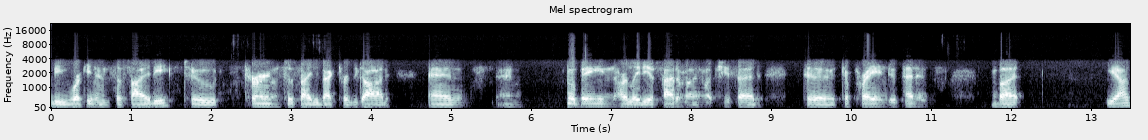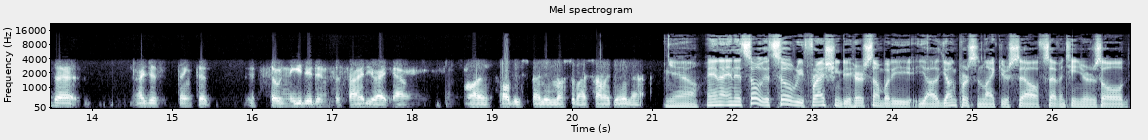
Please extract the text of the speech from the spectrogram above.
be working in society to turn society back towards God and and obeying Our Lady of Fatima and what she said to to pray and do penance. But yeah, that I just think that it's so needed in society right now. I'll be spending most of my summer doing that. Yeah, and and it's so it's so refreshing to hear somebody a young person like yourself, 17 years old,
